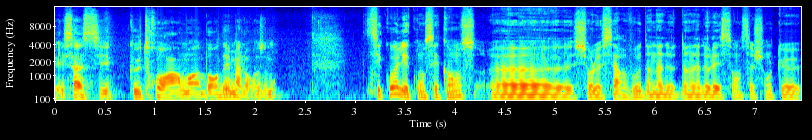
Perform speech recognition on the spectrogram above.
et ça, c'est que trop rarement abordé, malheureusement. C'est quoi les conséquences euh, sur le cerveau d'un ado- d'un adolescent, sachant qu'il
